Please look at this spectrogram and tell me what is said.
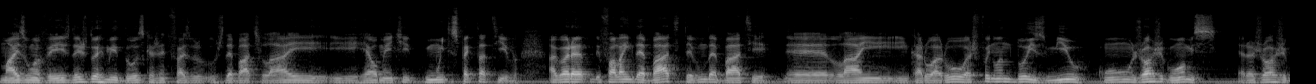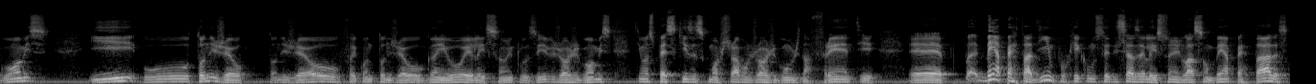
Mais uma vez, desde 2012 que a gente faz os debates lá e, e realmente muita expectativa. Agora, de falar em debate, teve um debate é, lá em, em Caruaru, acho que foi no ano 2000, com Jorge Gomes. Era Jorge Gomes e o Tony Gel. Tony Gel foi quando Tony Gel ganhou a eleição, inclusive. Jorge Gomes tinha umas pesquisas que mostravam Jorge Gomes na frente, é, bem apertadinho, porque, como você disse, as eleições lá são bem apertadas.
